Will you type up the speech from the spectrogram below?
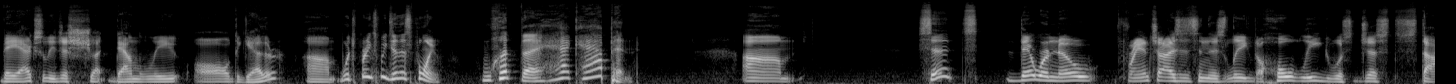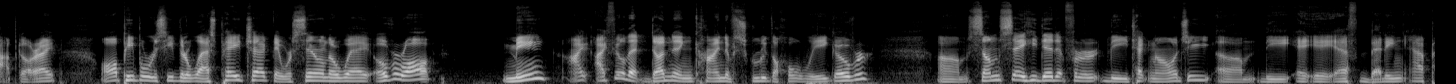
They actually just shut down the league altogether. Um, which brings me to this point: what the heck happened? Um, since there were no franchises in this league, the whole league was just stopped, all right? All people received their last paycheck. They were sent on their way. Overall, me, I, I feel that Dundon kind of screwed the whole league over. Um, some say he did it for the technology, um, the AAF betting app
